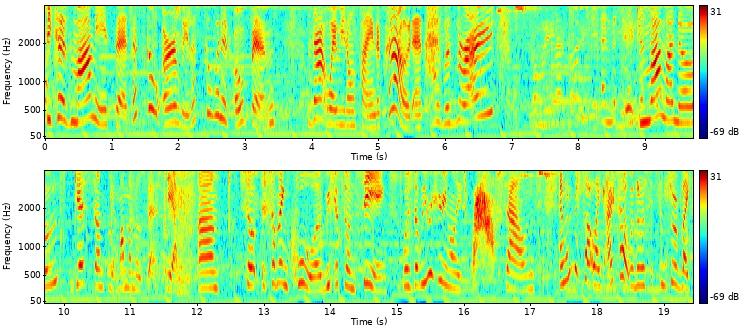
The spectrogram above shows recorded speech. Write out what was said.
Because mommy said, let's go early, let's go when it opens. That way we don't find a crowd. And I was right. And, and Mama knows. guess some. Yeah, Mama knows best. Yeah. Um. So something cool we kept on seeing was that we were hearing all these wow sounds, and we thought like I thought there was some sort of like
